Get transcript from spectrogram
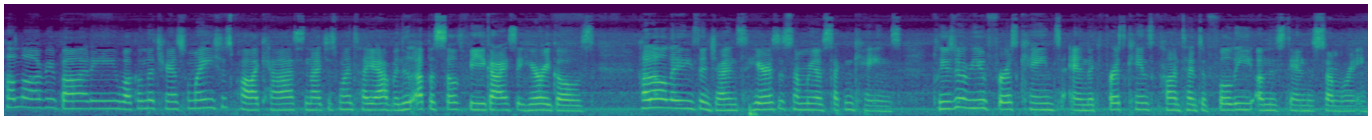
Hello, everybody. Welcome to Transformations Podcast. And I just want to tell you I have a new episode for you guys, so here it goes. Hello, ladies and gents. Here's a summary of Second Kings. Please review First Kings and the First Kings content to fully understand the summary.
